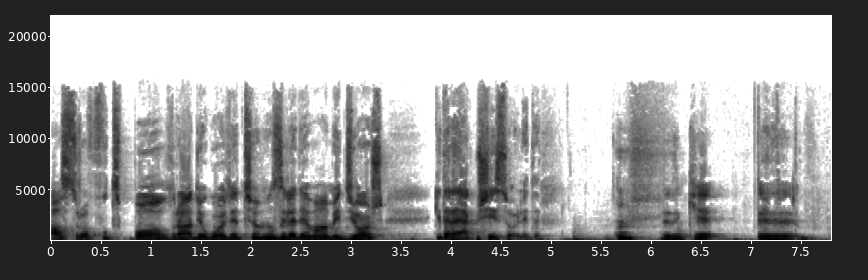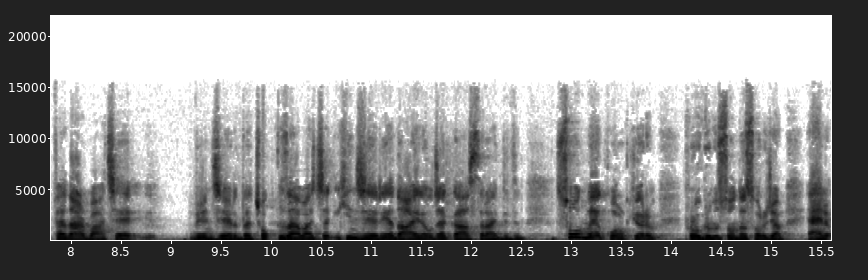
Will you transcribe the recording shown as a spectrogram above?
Astro Futbol, Radyo Gol'de tüm hızıyla devam ediyor. Gider ayak bir şey söyledin. Dedin ki e, Fenerbahçe birinci yarıda çok güzel başlayacak. ikinci yarıya dahil olacak Galatasaray dedin. Sormaya korkuyorum. Programın sonunda soracağım. Yani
